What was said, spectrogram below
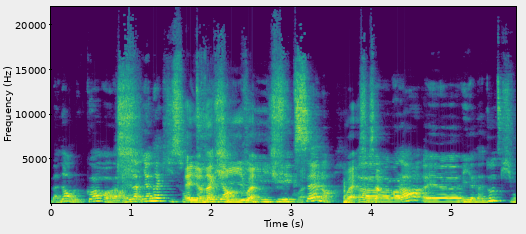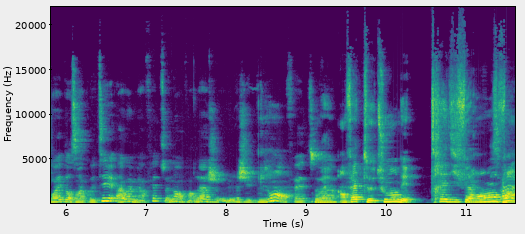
bah non, le corps, alors, il y, en a- qui sont Et il y en a très bien, qui- ouais. qui, excellent, Ouais, c'est euh, ça. voilà, et euh, et il y en a d'autres qui vont être dans un côté, ah ouais, mais en fait, non, enfin, là, j'ai besoin en fait. Ouais. euh, En fait, tout le monde est très différent. Enfin,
